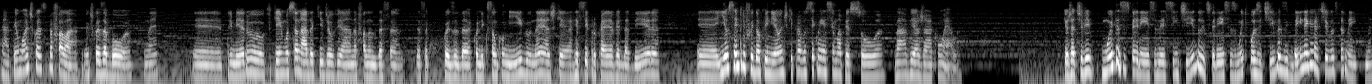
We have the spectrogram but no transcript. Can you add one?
Ah, tem um monte de coisa para falar, um monte de coisa boa, né? É, primeiro, fiquei emocionada aqui de ouvir a Ana falando dessa, dessa coisa da conexão comigo, né? Acho que a recíproca é verdadeira. É, e eu sempre fui da opinião de que para você conhecer uma pessoa, vá viajar com ela. Que eu já tive muitas experiências nesse sentido, experiências muito positivas e bem negativas também, né?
